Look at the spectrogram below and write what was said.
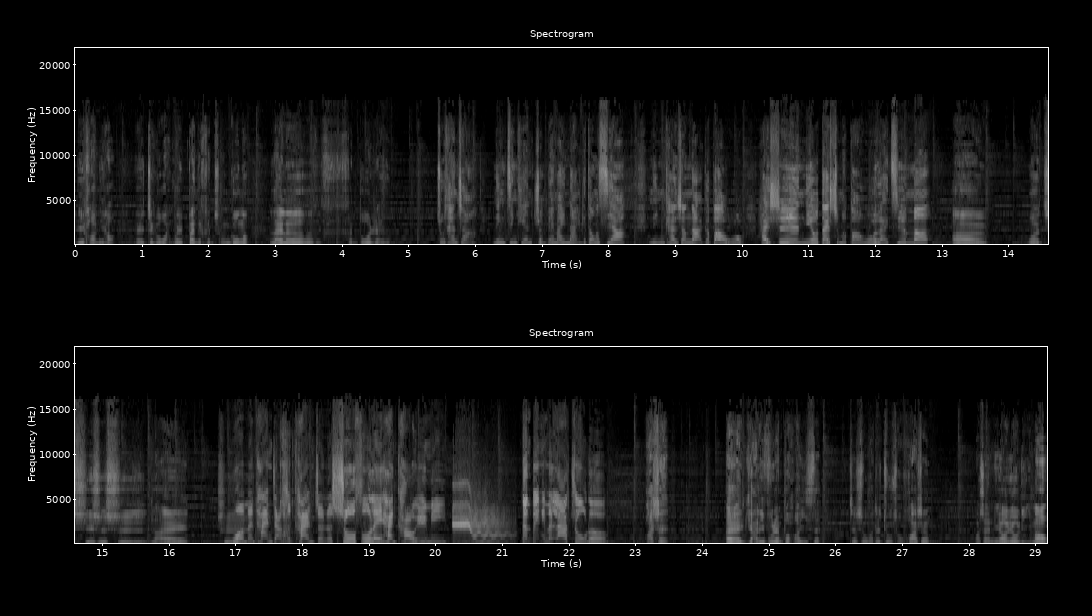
你好，你好。哎，这个晚会办得很成功哦，来了很多人。猪探长，您今天准备买哪个东西啊？您看上哪个宝物？还是你有带什么宝物来捐吗？呃，我其实是来吃。我们探长是看准了舒芙蕾和烤玉米，但被你们拉住了。花生，呃，雅丽夫人，不好意思，这是我的助手花生。花生，你要有礼貌。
